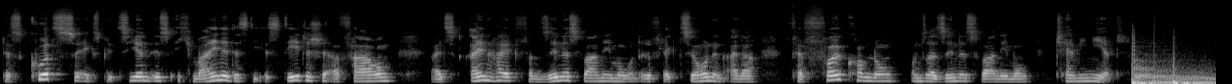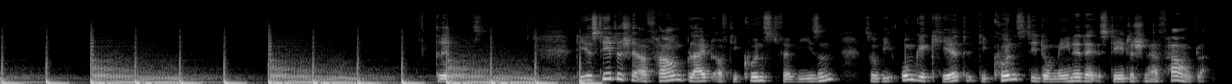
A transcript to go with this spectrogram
das kurz zu explizieren ist. Ich meine, dass die ästhetische Erfahrung als Einheit von Sinneswahrnehmung und Reflexion in einer Vervollkommnung unserer Sinneswahrnehmung terminiert. Drittens. Die ästhetische Erfahrung bleibt auf die Kunst verwiesen, sowie umgekehrt die Kunst die Domäne der ästhetischen Erfahrung bleibt.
